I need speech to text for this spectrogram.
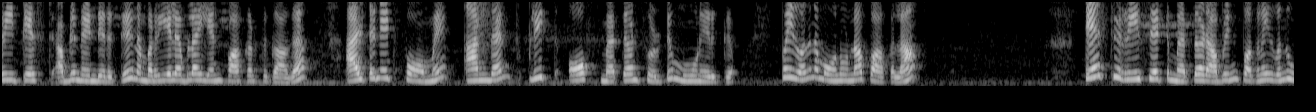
ரீடெஸ்ட் அப்படின்னு ரெண்டு இருக்குது நம்ம ரியலபிளாக இல்லைன்னு பார்க்கறதுக்காக alternate form and then split half மெத்தட்னு சொல்லிட்டு மூணு இருக்குது இப்போ இது வந்து நம்ம ஒன்று ஒன்றா பார்க்கலாம். டெஸ்ட் ரீசெட் மெத்தட் அப்படின்னு பார்த்தோன்னா இது வந்து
